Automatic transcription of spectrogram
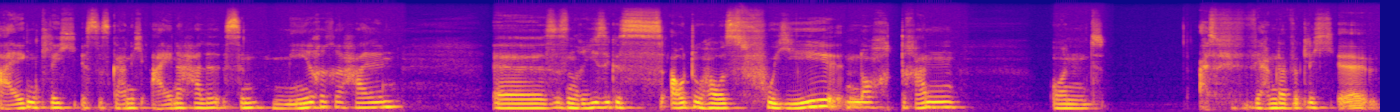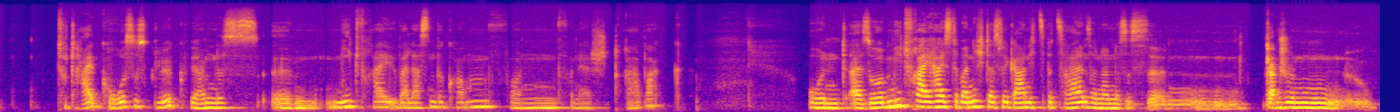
eigentlich ist es gar nicht eine Halle, es sind mehrere Hallen. Äh, es ist ein riesiges Autohaus-Foyer noch dran. Und also wir haben da wirklich äh, total großes Glück. Wir haben das ähm, mietfrei überlassen bekommen von, von der Strabag. Und also mietfrei heißt aber nicht, dass wir gar nichts bezahlen, sondern es ist ähm, ganz schön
